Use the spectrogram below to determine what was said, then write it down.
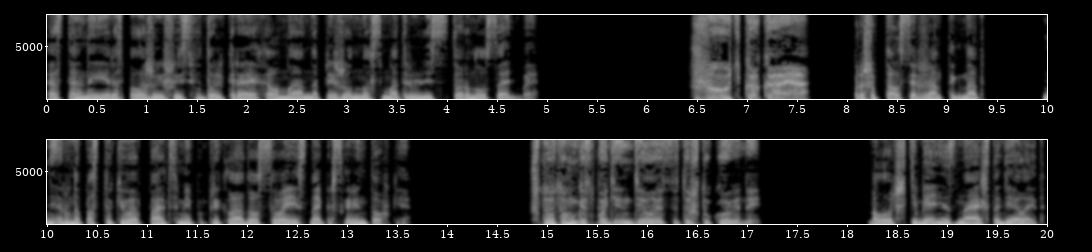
остальные, расположившись вдоль края холма, напряженно всматривались в сторону усадьбы. «Жуть какая!» — прошептал сержант Игнат, нервно постукивая пальцами по прикладу своей снайперской винтовки. Что там господин делает с этой штуковиной?» «Но лучше тебя не знать, что делает»,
